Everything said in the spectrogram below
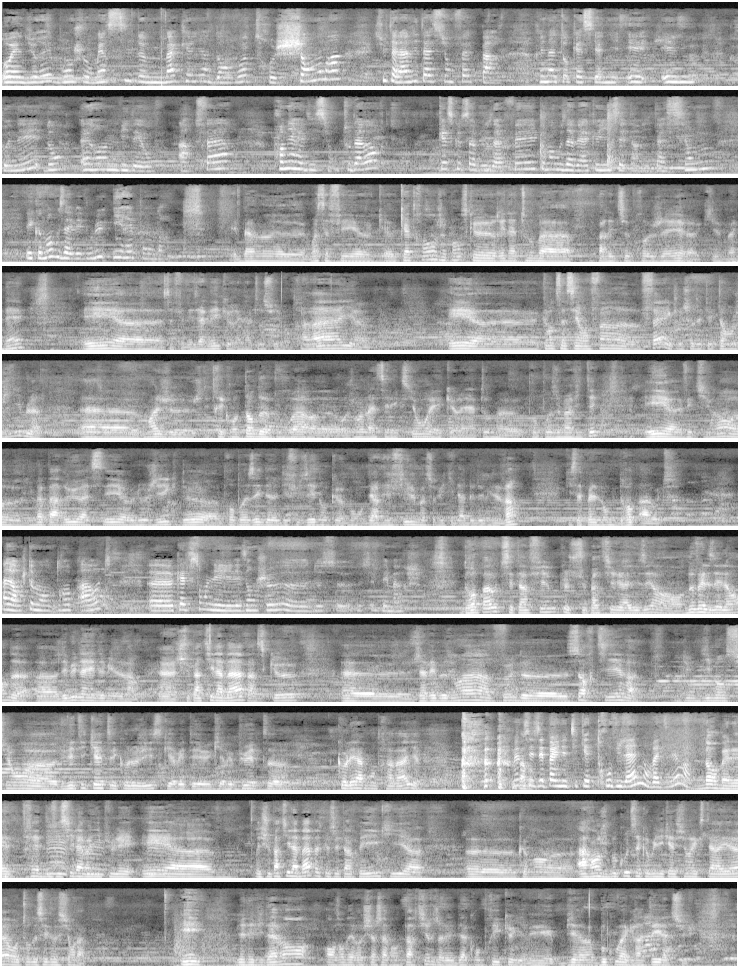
OL Duré, bonjour. Merci de m'accueillir dans votre chambre suite à l'invitation faite par Renato Cassiani et Elie René, donc Aaron Video Art Fair, première édition. Tout d'abord, qu'est-ce que ça vous a fait? Comment vous avez accueilli cette invitation? Et comment vous avez voulu y répondre? Eh ben, euh, moi, ça fait 4 ans, je pense, que Renato m'a parlé de ce projet euh, qu'il menait. Et euh, ça fait des années que Renato suit mon travail. Et quand ça s'est enfin fait et que les choses étaient tangibles, moi j'étais très content de pouvoir rejoindre la sélection et que Renato me propose de m'inviter. Et effectivement, il m'a paru assez logique de proposer de diffuser donc, mon dernier film, celui qui date de 2020, qui s'appelle donc Drop Out. Alors justement, Drop Out, euh, quels sont les, enjeux euh, de, cette démarche? Drop Out, c'est un film que je suis parti réaliser en Nouvelle-Zélande euh, début de l'année 2020. je suis parti là-bas parce que j'avais besoin un peu de sortir d'une dimension, d'une étiquette écologiste qui avait, été, qui avait pu être collée à mon travail. Même si c'est pas une étiquette trop vilaine, on va dire. Non, mais elle est très difficile à mm. manipuler. Et, mm. Et je suis parti là-bas parce que c'est un pays qui euh, euh, euh, arrange beaucoup de sa communication extérieure autour de ces notions-là. Et bien évidemment, en faisant des recherches avant de partir, j'avais bien compris qu'il y avait bien beaucoup à gratter là-dessus.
